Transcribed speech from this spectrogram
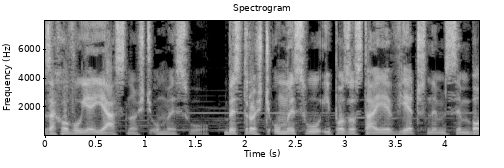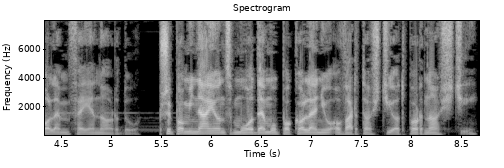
Zachowuje jasność umysłu, bystrość umysłu i pozostaje wiecznym symbolem Feyenoordu, przypominając młodemu pokoleniu o wartości odporności,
